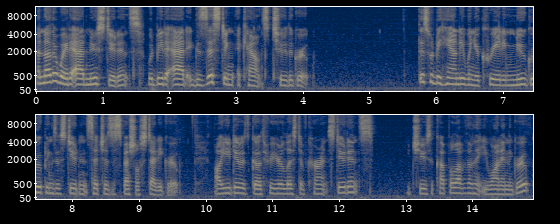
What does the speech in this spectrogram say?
Another way to add new students would be to add existing accounts to the group. This would be handy when you're creating new groupings of students, such as a special study group. All you do is go through your list of current students, you choose a couple of them that you want in the group,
